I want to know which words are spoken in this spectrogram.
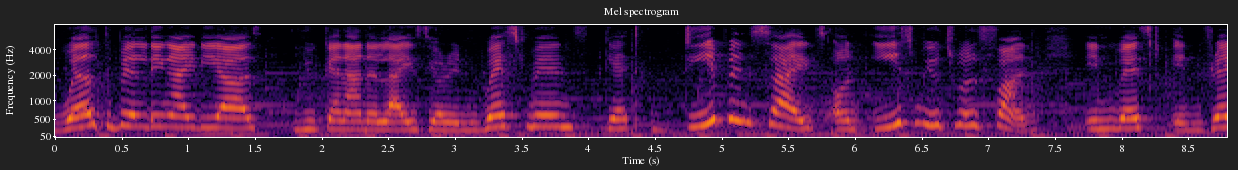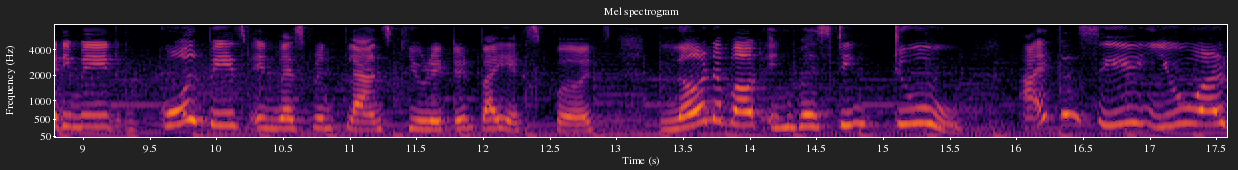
wealth building ideas, you can analyze your investments, get deep insights on each mutual fund, invest in ready made, goal based investment plans curated by experts, learn about investing too. I can see you are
